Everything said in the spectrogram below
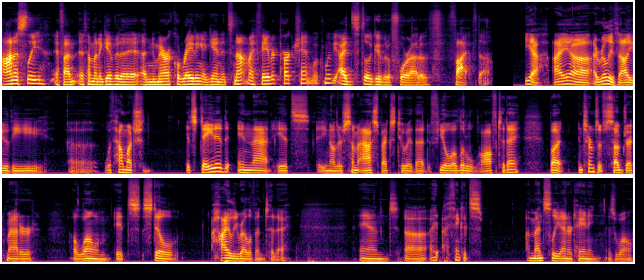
honestly, if I'm if I'm gonna give it a, a, numerical rating, again, it's not my favorite Park Chan Wook movie. I'd still give it a four out of five, though. Yeah, I uh, I really value the uh, with how much it's dated in that it's you know there's some aspects to it that feel a little off today, but in terms of subject matter alone, it's still highly relevant today, and uh, I, I think it's immensely entertaining as well.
